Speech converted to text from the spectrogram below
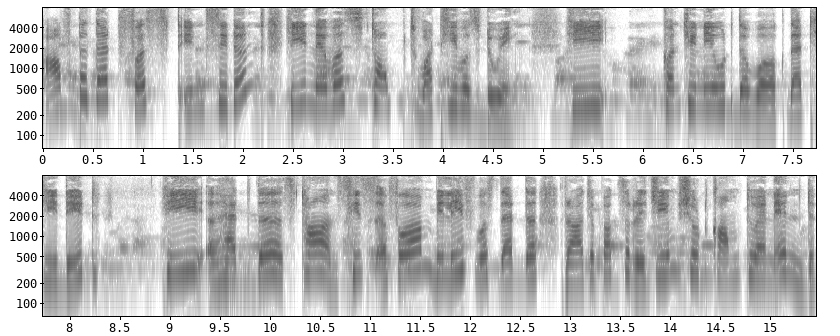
After that first incident, he never stopped what he was doing. He continued the work that he did. He uh, had the stance, his firm belief was that the Rajapaksa regime should come to an end.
